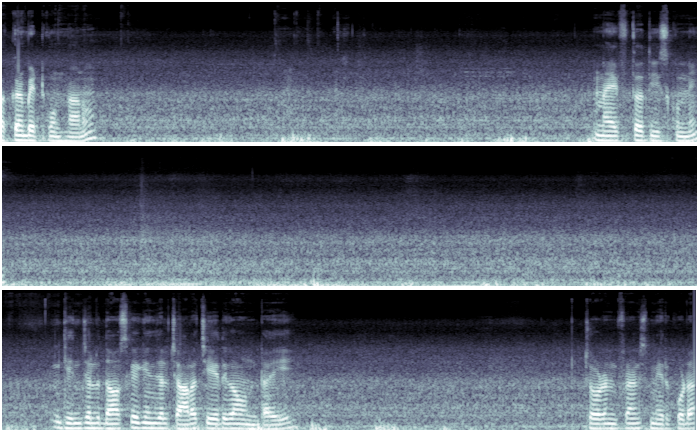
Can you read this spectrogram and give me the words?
పక్కన పెట్టుకుంటున్నాను. నైఫ్తో తీసుకుని. గింజలు దోసకాయ గింజలు చాలా చేదుగా ఉంటాయి. చూడండి ఫ్రెండ్స్ మీరు కూడా.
